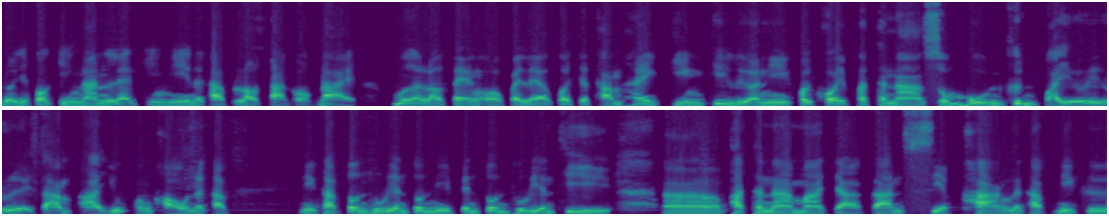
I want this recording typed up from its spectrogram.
โดยเฉพาะกิ่งนั้นและกิ่งนี้นะครับ เราตัดออกได้ เมื่อเราแต่งออกไปแล้วก็จะทำให้กิ่งที่เหลือนี้ค่อยๆ พัฒนาสมบูรณ์ขึ้นไปเรื่อยๆ ตามอายุของเขานะครับ นี่ครับต้นทุเรียนต้นนี้เป็นต้นทุเรียนที่พัฒนามาจากการเสียบข้างนะครับ นี่คือ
